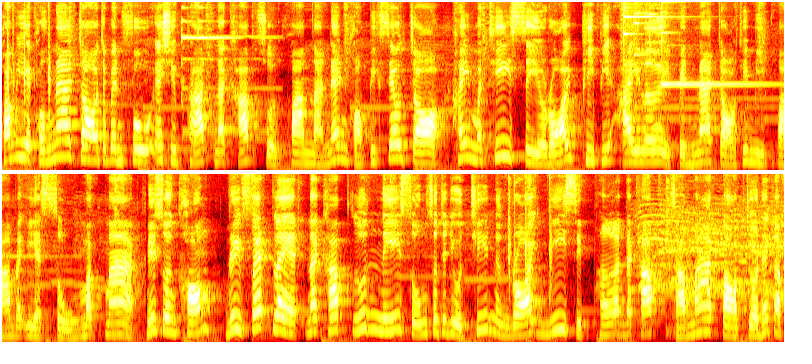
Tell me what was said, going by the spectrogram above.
ความละเอียดของหน้าจอจะเป็น Full HD Plus นะครับส่วนความหนาแน่นของพิกเซลจอให้มาที่ 400 ppi เลย เป็นหน้าจอที่มีความละเอียดสูงมาก ๆ ในส่วนของ refresh rate นะครับรุ่นนี้สูงสุดจะอยู่ที่ 120 Hz นะครับสามารถตอบโจทย์ให้กับ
